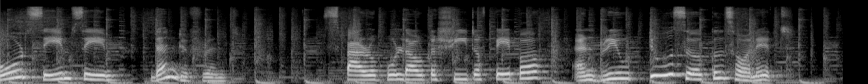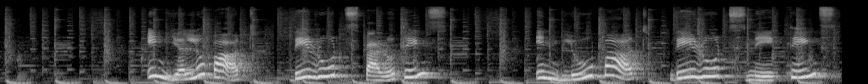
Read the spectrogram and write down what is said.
more same same than different. Sparrow pulled out a sheet of paper and drew two circles on it. In yellow part, they wrote sparrow things. In blue part, they wrote snake things.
